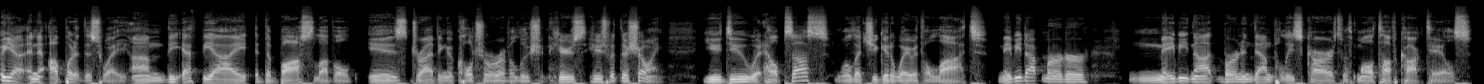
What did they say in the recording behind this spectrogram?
Yeah, and I'll put it this way: um, the FBI at the boss level is driving a cultural revolution. Here's here's what they're showing: you do what helps us, we'll let you get away with a lot. Maybe not murder, maybe not burning down police cars with Molotov cocktails,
